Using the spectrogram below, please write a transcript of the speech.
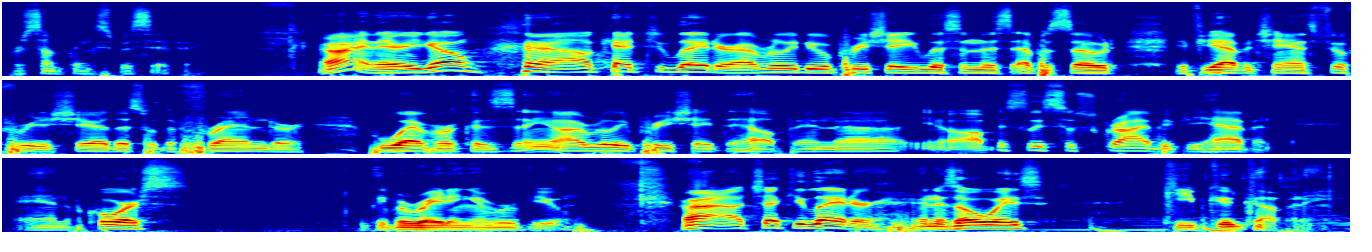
for something specific. All right, there you go. I'll catch you later. I really do appreciate you listening to this episode. If you have a chance, feel free to share this with a friend or whoever, because you know I really appreciate the help. And uh, you know, obviously subscribe if you haven't, and of course, leave a rating and review. All right, I'll check you later. And as always, keep good company.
